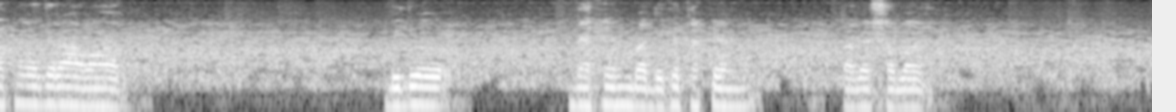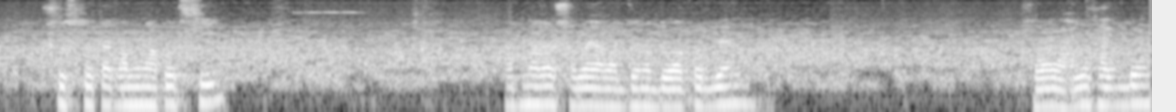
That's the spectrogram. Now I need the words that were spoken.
আপনারা যারা আমার ভিডিও দেখেন বা দেখে থাকেন, তাদের সবার সুস্থতা কামনা করছি। আপনারা সবাই আমার জন্য দোয়া করবেন। সবাই ভালো থাকবেন।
